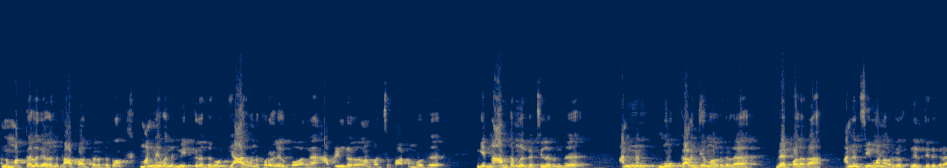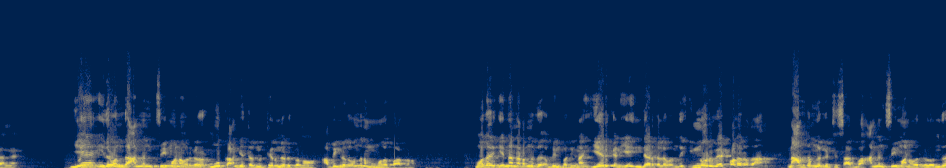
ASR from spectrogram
அந்த மக்களை வந்து காப்பாற்றுறதுக்கும் மண்ணை வந்து மீட்கிறதுக்கும் யார் வந்து குரல் எழுப்புவாங்க அப்படின்றதெல்லாம் படித்து பார்க்கும்போது இங்கே நாம் தமிழர் கட்சியிலிருந்து அண்ணன் மு. களஞ்சியம் அவர்களை வேட்பாளராக அண்ணன் சீமான் அவர்கள் நிறுத்தியிருக்கிறாங்க. ஏன் இதை வந்து அண்ணன் சீமான் அவர்கள் மு. களஞ்சியத்தை தேர்ந்தெடுக்கணும்? அப்படிங்கிறத வந்து நம்ம முதல் பார்க்கணும். முதல் என்ன நடந்தது அப்படின்னு பார்த்தீங்கன்னா ஏற்கனவே இந்த இடத்துல வந்து இன்னொரு வேட்பாளரை தான் நாம் தமிழர் கட்சி சார்பாக அண்ணன் சீமான் அவர்கள் வந்து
